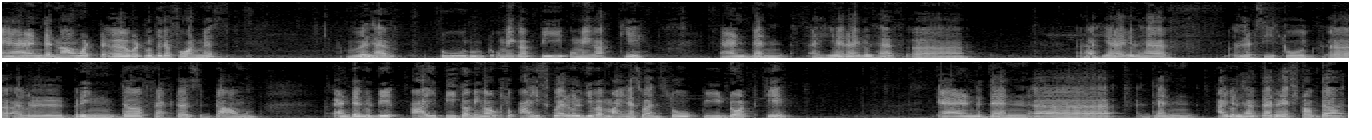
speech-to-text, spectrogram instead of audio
And now what uh, what will be the form is? We will have 2 root omega p omega k. And then uh, here I will have uh, uh here I will have let's see. So uh, I will bring the factors down. And there will be ip coming out. So i square will give a minus 1 so p dot k and then uh, then I will have the rest of the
